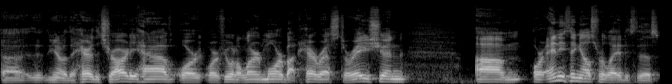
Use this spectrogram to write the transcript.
uh, you know, the hair that you already have, or, or if you want to learn more about hair restoration um, or anything else related to this,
